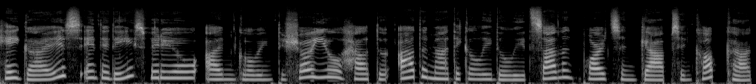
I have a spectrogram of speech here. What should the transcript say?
Hey guys, in today's video, I'm going to show you how to automatically delete silent parts and gaps in CapCut.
